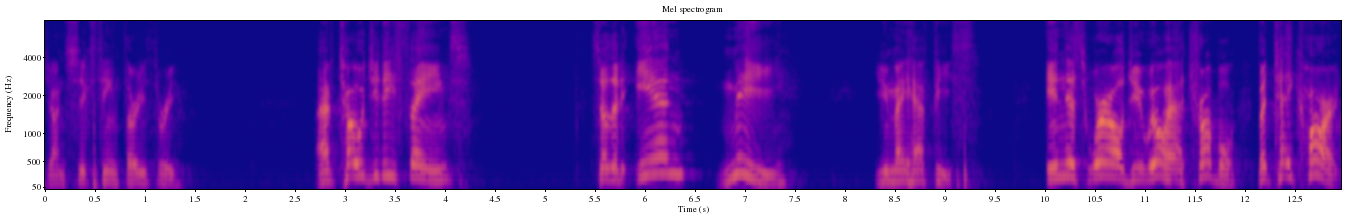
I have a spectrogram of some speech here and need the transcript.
John 16, 33. I have told you these things so that in me you may have peace. In this world you will have trouble, but take heart.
